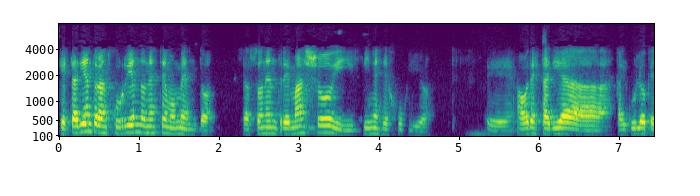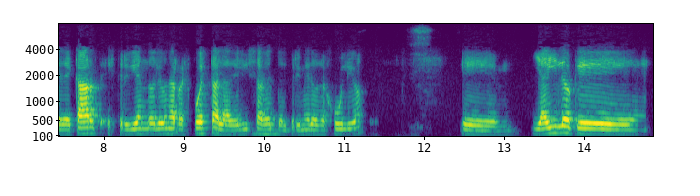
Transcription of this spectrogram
que estarían transcurriendo en este momento, o sea, son entre mayo y fines de julio. Eh, ahora estaría, calculo que Descartes, escribiéndole una respuesta a la de Elizabeth del primero de julio. Eh, y ahí lo que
